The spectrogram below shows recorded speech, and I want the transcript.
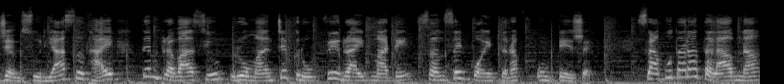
જેમ સૂર્યાસ્ત થાય, તેમ પ્રવાસીઓ રોમાંચક રોપવે રાઇડ માટે સનસેટ પોઈન્ટ તરફ ઉમટે છે. સાપુતારા તળાવના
